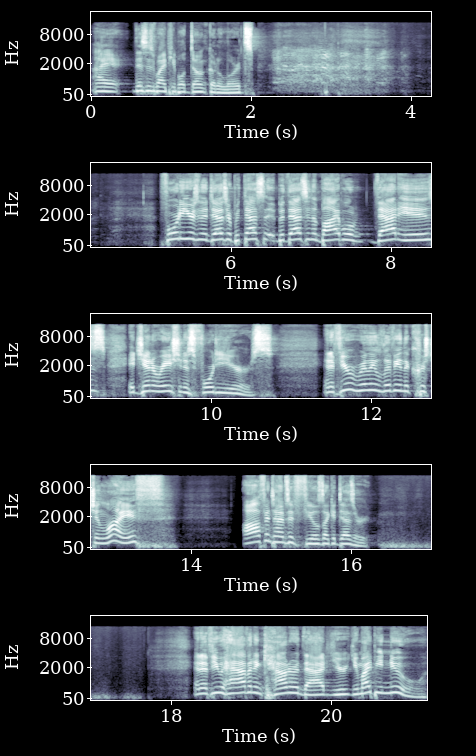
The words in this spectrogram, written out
I this is why people don't go to Lord's. 40 years in the desert, but that's but that's in the Bible. That is a generation is 40 years. And if you're really living the Christian life, oftentimes it feels like a desert. And if you haven't encountered that, you you might be new.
